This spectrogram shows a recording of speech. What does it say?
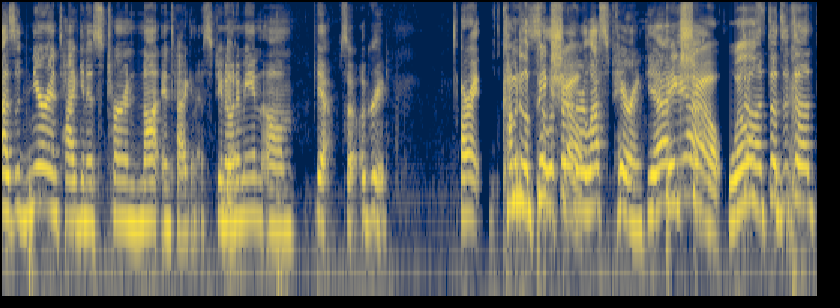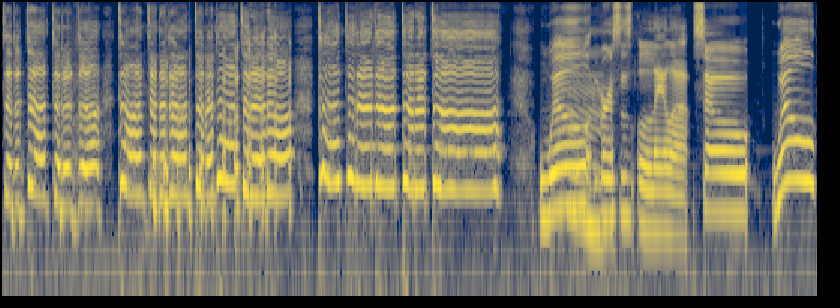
as a near antagonist turned not antagonist. You know Yeah. what I mean? Um yeah, so agreed. All right, coming to the so big show. Our last pairing. Yeah. Big yeah. show. Will. Will versus Layla. So Will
